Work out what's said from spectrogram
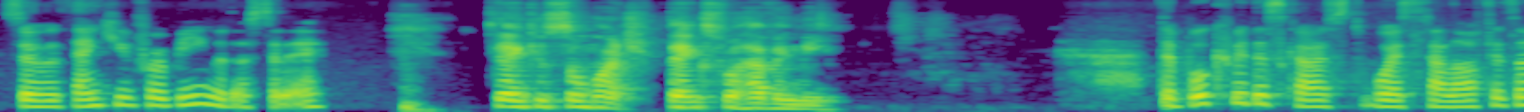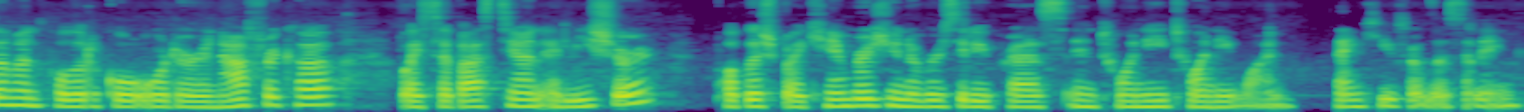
So, thank you for being with us today. Thank you so much. Thanks for having me. The book we discussed was Salafism and Political Order in Africa by Sebastian Elischer published by Cambridge University Press in 2021. Thank you for listening.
